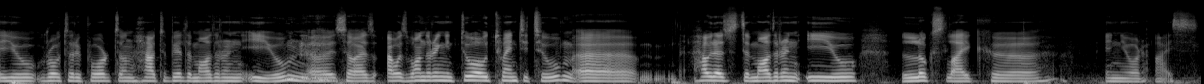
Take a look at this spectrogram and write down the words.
you wrote a report on how to build a modern EU. Uh, so, as I was wondering, in 2022, uh, how does the modern EU looks like uh, in your eyes?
